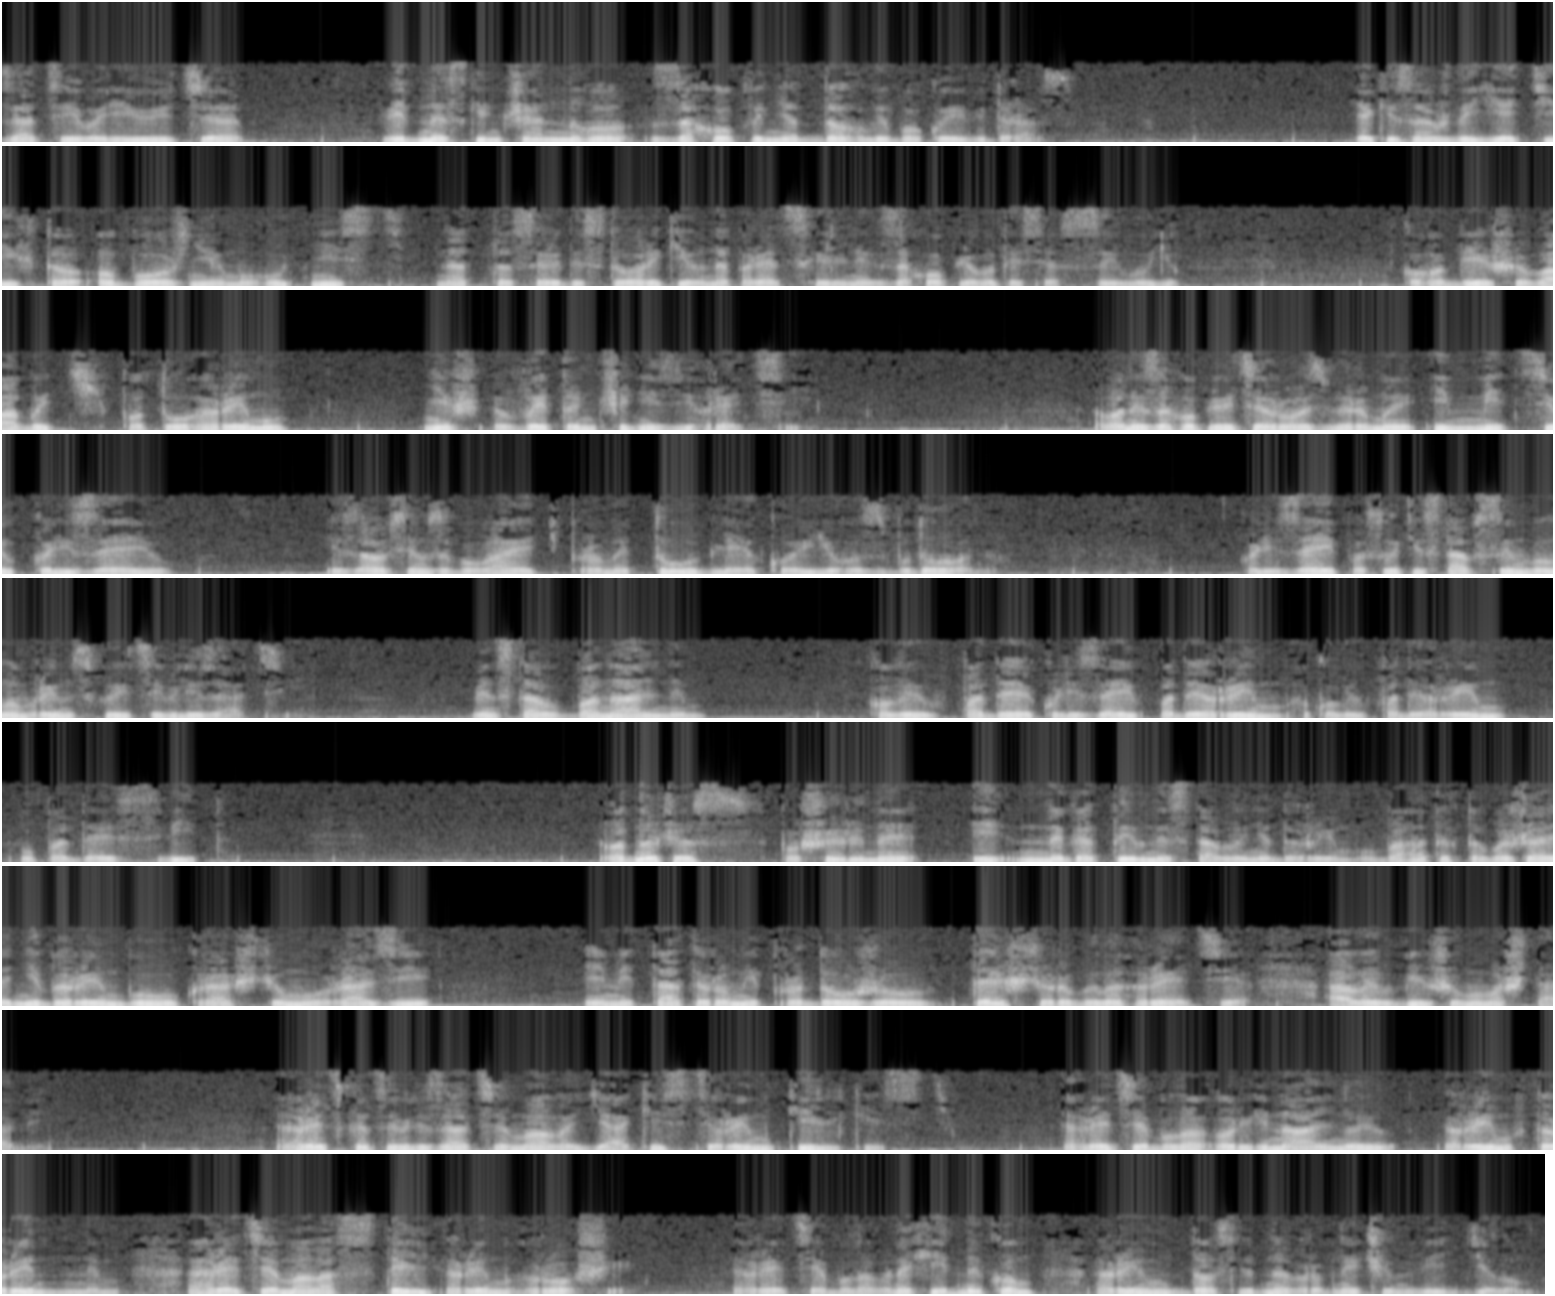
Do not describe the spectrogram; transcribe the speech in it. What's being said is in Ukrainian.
цивілізації варіюються від нескінченного захоплення до глибокої відрази. Як і завжди є ті, хто обожнює могутність, надто серед істориків, наперед схильних захоплюватися силою, кого більше вабить потуга Риму, ніж витонченість Греції. Вони захоплюються розмірами і міццю колізею і зовсім забувають про мету, для якої його збудовано. Колізей, по суті, став символом римської цивілізації. Він став банальним. Коли впаде колізей, впаде Рим, а коли впаде Рим, упаде світ. Водночас поширене і негативне ставлення до Риму. Багато хто вважає, ніби Рим був у кращому разі імітатором і продовжував те, що робила Греція, але в більшому масштабі. Грецька цивілізація мала якість, Рим кількість. Греція була оригінальною, Рим вторинним. Греція мала стиль, Рим гроші. Греція була винахідником, Рим дослідно виробничим відділом.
